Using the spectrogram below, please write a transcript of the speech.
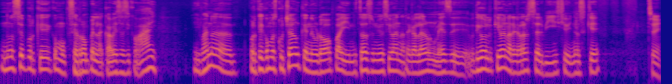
no sé por qué como que se rompen la cabeza así como, ay, Y van a, porque como escucharon que en Europa y en Estados Unidos iban a regalar un mes de, digo, que iban a regalar servicio y no sé qué, Sí.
